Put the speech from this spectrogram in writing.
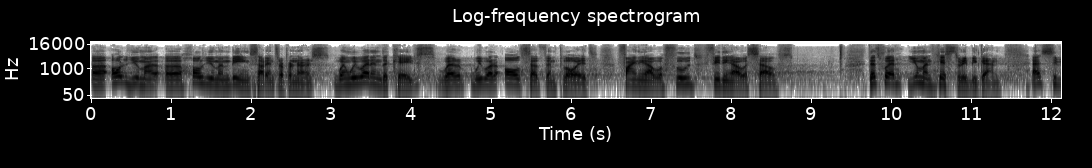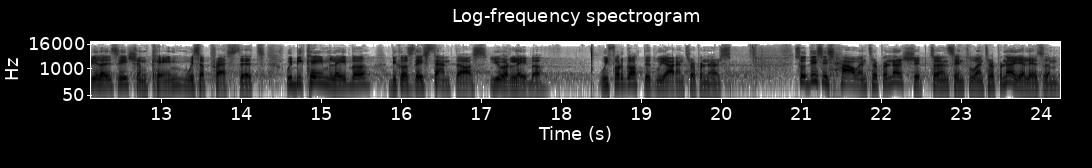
uh, all, human, uh, all, human, beings are entrepreneurs. When we were in the caves, where we were all self employed, finding our food, feeding ourselves. That's where human history began. As civilization came, we suppressed it. We became labor because they stamped us, you are labor we forgot that we are entrepreneurs. So, this is how entrepreneurship turns into entrepreneurialism,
